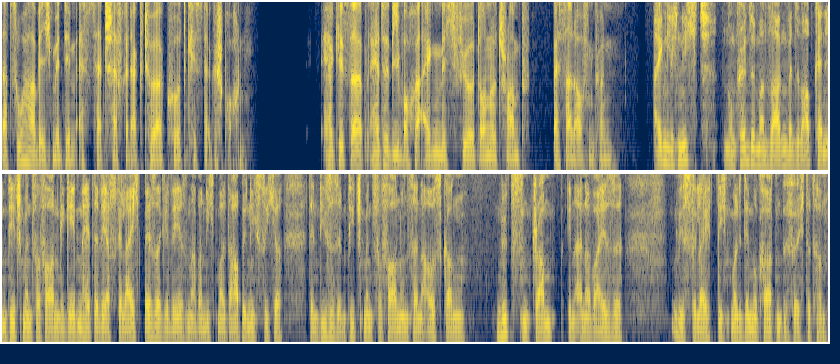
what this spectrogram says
Dazu habe ich mit dem SZ-Chefredakteur Kurt Kister gesprochen. Herr Kister, hätte die Woche eigentlich für Donald Trump besser laufen können? Eigentlich nicht. Nun könnte man sagen, wenn es überhaupt kein Impeachment-Verfahren gegeben hätte, wäre es vielleicht besser gewesen, aber nicht mal da bin ich sicher, denn dieses Impeachment-Verfahren und sein Ausgang nützen Trump in einer Weise, wie es vielleicht nicht mal die Demokraten befürchtet haben.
